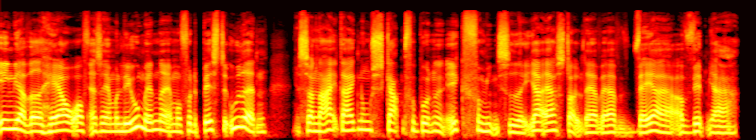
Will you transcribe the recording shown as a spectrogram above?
egentlig har været herover. Altså, jeg må leve med den, og jeg må få det bedste ud af den. Så nej, der er ikke nogen skam forbundet, ikke fra min side af. Jeg er stolt af at være, hvad jeg er, og hvem jeg er.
